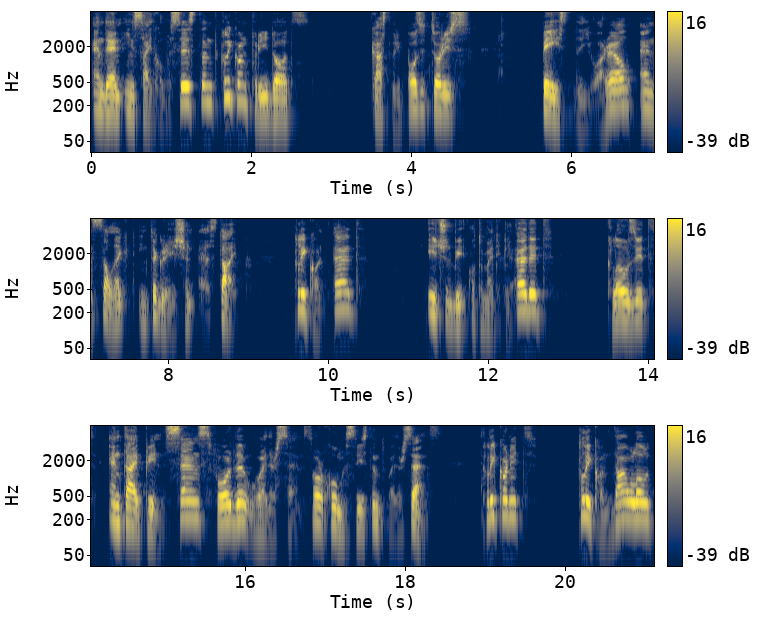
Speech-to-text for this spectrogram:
and then inside Home Assistant, click on three dots, Custom Repositories, paste the URL and select Integration as type. Click on Add, it should be automatically added, close it, and type in Sense for the Weather Sense or Home Assistant Weather Sense. Click on it, click on Download,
